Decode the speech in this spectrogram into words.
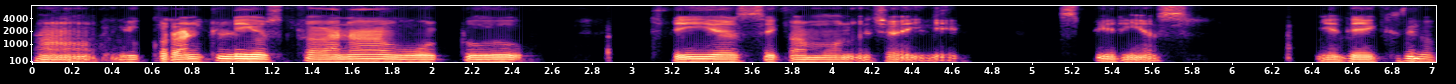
हाँ जो करंटली उसका ना, वो टू, थ्री इयर्स से कम होना चाहिए एक्सपीरियंस। ये देख रहे हो।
